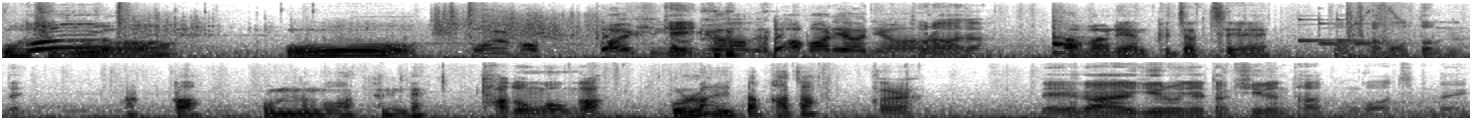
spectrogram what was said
오 저 뭐야? 오 오뭐 바이킹 오케이. 경기야. 바바리안이야. 돌아가자. 아바리안 그 자체. 어? 아무것도 없는데? 아까 없는 것 같은데? 다 돈 건가? 몰라 일단 가자. 그래. 내가 알기로는 일단 길은 다 돈 것 같은데.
